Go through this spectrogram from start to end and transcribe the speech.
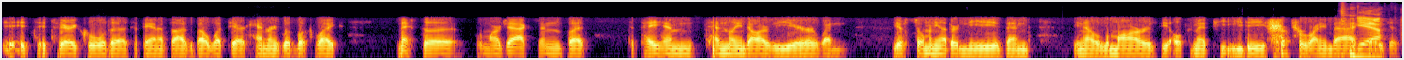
it's it's very cool to to fantasize about what Derrick Henry would look like next to Lamar Jackson, but to pay him ten million dollars a year when you have so many other needs, and you know, Lamar is the ultimate PED for, for running back. Yeah. It just,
